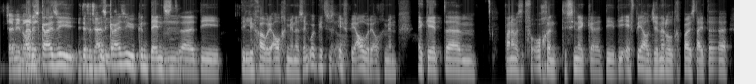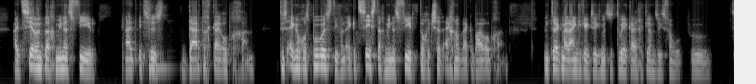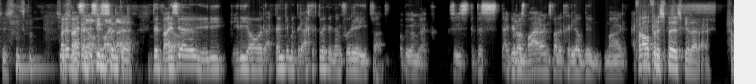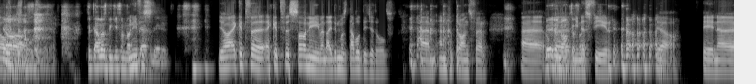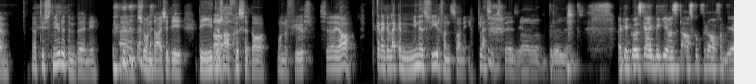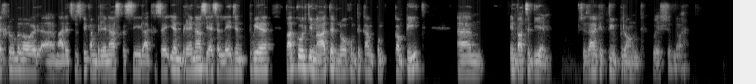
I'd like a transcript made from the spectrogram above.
Jamie Ja, Vardy. crazy. Dit is vir Dis Jamie. crazy hoe condensed Mm. uh, die die liga oor die algemeen is en ook net soos Ja. FPL oor die algemeen. Ek het ehm um, wanneer was dit vanoggend toe sien ek uh, die die FPL general gepost hy het uh, hy het 70 minus 4 en hy het iets soos 30k opgegaan. Dis ek nog ons positief en ek het 60 minus 4 tog ek sit ek gaan ook lekker baie opgaan. En toe ek my ranking kyk, sê ek met so 2k geklim, sê ek van hoe soos Maar dit wys jy jy kan is 10 baie punte. Dit wys Ja. jou hierdie hierdie jaar, ek dink jy moet regtig twee keer ding voor jy hit vat op die oomblik. Soos dit is ek weet daar's Mm. baie ouens wat dit gereeld doen, maar Veral vir 'n Spurs speler ou. Veral Ja. speler. Vertel ons bietjie van wat jy vers- gebeur het. Ja, ek het vir ek het vir Sonny want hy doen mos double digitals. Ehm um, ingetransfer uh op minus 4. Ja. En uh ja, toe sneeu dit in Burnley. Ehm um, so en daai is dit die die heaters Oh. afgesit daar onder vloers. So ja, ek kry 'n lekker minus 4 van Sonny. Classic Spurs ja. Oh, brilliant. Okay, kom ons kyk bietjie, ons het 'n afskop vraag van weer Grobbelaar, uh, maar dit spesifiek aan Brennas gestuur. Hy het gesê: "Een Brennas, jy's 'n legend. Twee, wat kort United nog om te kan kom compete?" Ehm um, en wat se DM? So is eintlik 'n two-pronged question nou.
